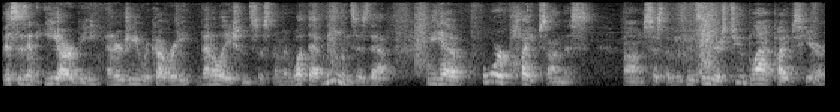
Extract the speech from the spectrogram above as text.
This is an ERV, Energy Recovery Ventilation System, and what that means is that we have four pipes on this um, system. You can see there's two black pipes here,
